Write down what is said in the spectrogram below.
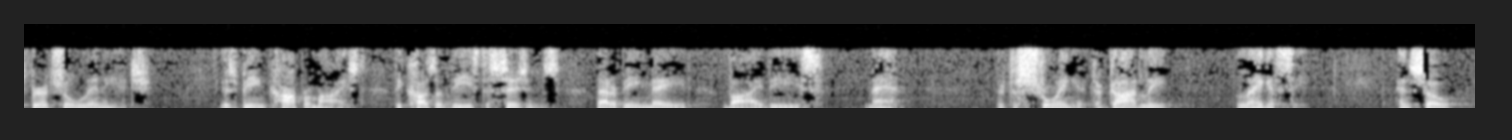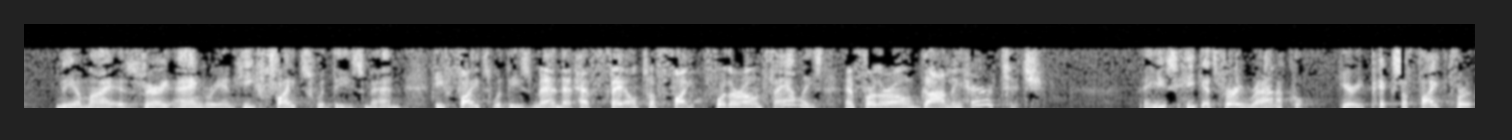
spiritual lineage is being compromised because of these decisions that are being made by these men. They're destroying it, their godly legacy. And so Nehemiah is very angry and he fights with these men. He fights with these men that have failed to fight for their own families and for their own godly heritage. And he's, he gets very radical here. He picks a fight for,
